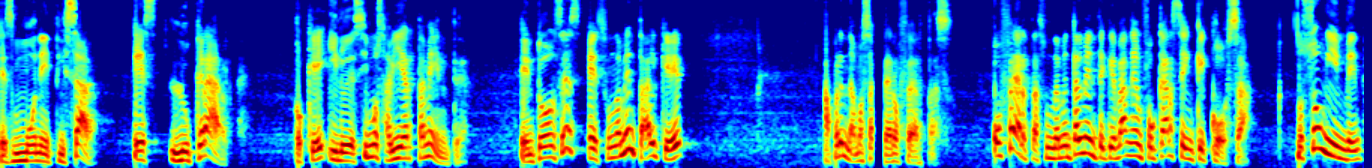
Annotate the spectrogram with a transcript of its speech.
es monetizar, es lucrar, ¿ok? Y lo decimos abiertamente. Entonces es fundamental que aprendamos a crear ofertas. Ofertas fundamentalmente que van a enfocarse en qué cosa. No son invent.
